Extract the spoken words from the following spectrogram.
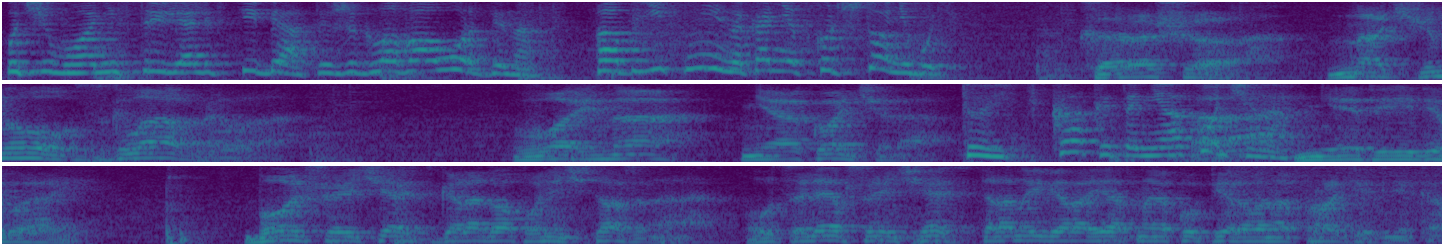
Почему они стреляли в тебя? Ты же глава ордена. Объясни, наконец, хоть что-нибудь. Хорошо, начну с главного. Война не окончена. То есть как это не окончено? Не перебивай. Большая часть городов уничтожена. Уцелевшая часть страны, вероятно, оккупирована противником.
